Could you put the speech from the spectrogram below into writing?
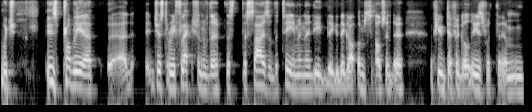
which is probably a, just a reflection of the, the, the size of the team, and they, they they got themselves into a few difficulties with um,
